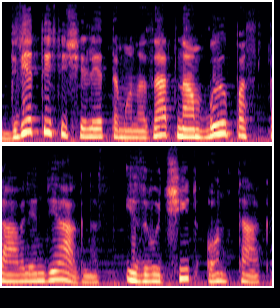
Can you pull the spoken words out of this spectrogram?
Две тысячи лет тому назад нам был поставлен диагноз, и звучит он так.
